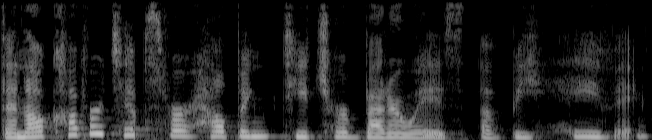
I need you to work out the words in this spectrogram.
Then I'll cover tips for helping teach her better ways of behaving.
